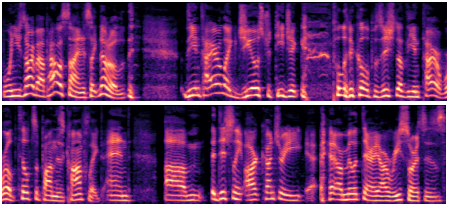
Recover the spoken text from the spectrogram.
but when you talk about palestine it's like no no the entire like geostrategic political position of the entire world tilts upon this conflict and um additionally our country our military our resources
